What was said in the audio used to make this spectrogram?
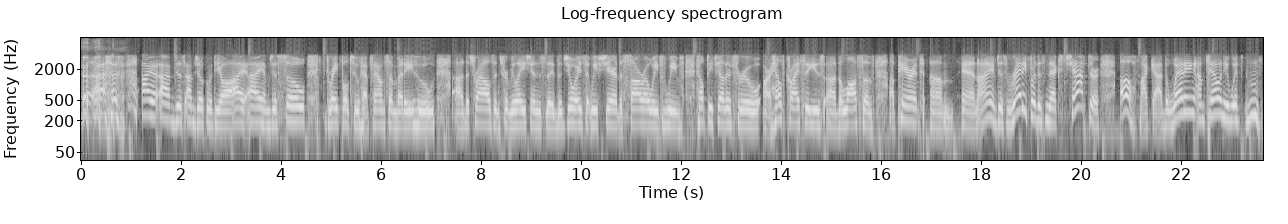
But I, I, I'm just, I'm joking with y'all. I, I am just so grateful to have found somebody who, uh, the trials and tribulations, the the joys that we've shared, the sorrow we've we've helped each other through, our health crises, uh, the loss of a parent, um, and I am just ready for this next chapter. Oh my God, the wedding! I'm telling you, with mm,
